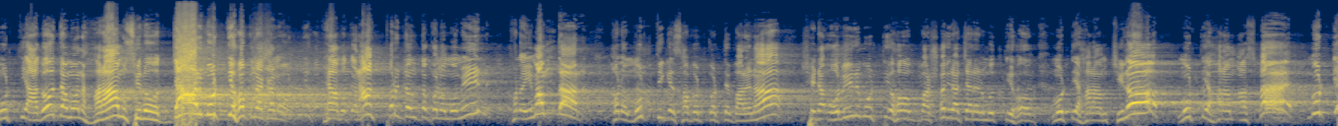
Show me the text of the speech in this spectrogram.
মূর্তি আগেও যেমন হারাম ছিল, যার মূর্তি হোক না কেন হেয়ামতের আগ পর্যন্ত কোনো মমিন, কোনো ইমামদার কোনো মূর্তিকে সাপোর্ট করতে পারে না। সেটা অলির মূর্তি হোক বা স্বৈরাচারের মূর্তি হোক, মূর্তি হারাম ছিল, মূর্তি হারাম আছে, মূর্তি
